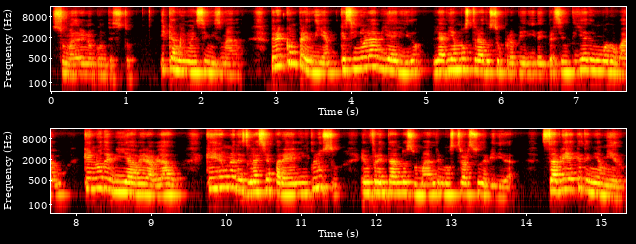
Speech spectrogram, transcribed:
Su madre no contestó y caminó ensimismada, pero él comprendía que si no la había herido, le había mostrado su propia herida y presentía de un modo vago que no debía haber hablado, que era una desgracia para él incluso, enfrentando a su madre, mostrar su debilidad. Sabría que tenía miedo,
